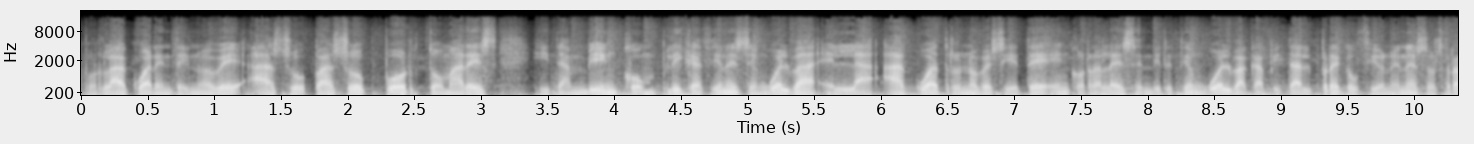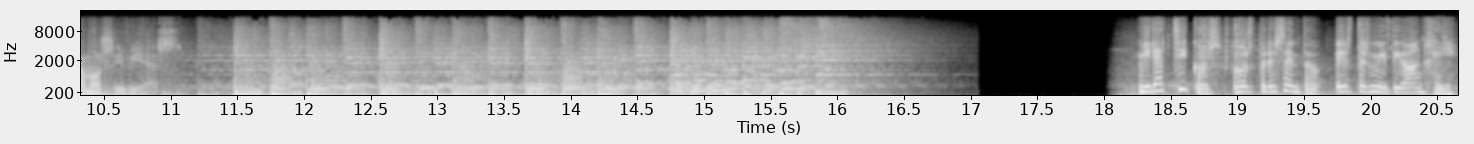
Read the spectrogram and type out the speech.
por la 49 a su paso por Tomares y también complicaciones en Huelva en la A497 en Corrales en dirección Huelva Capital. Precaución en esos tramos y vías. Mirad chicos, os presento. Este es mi tío Ángel.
